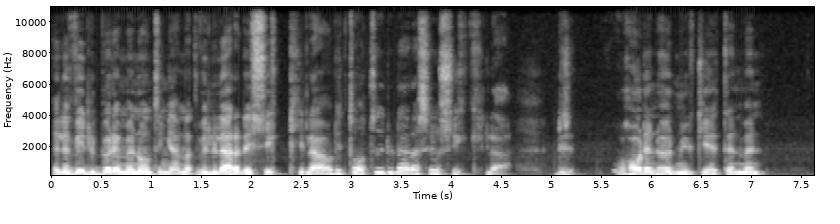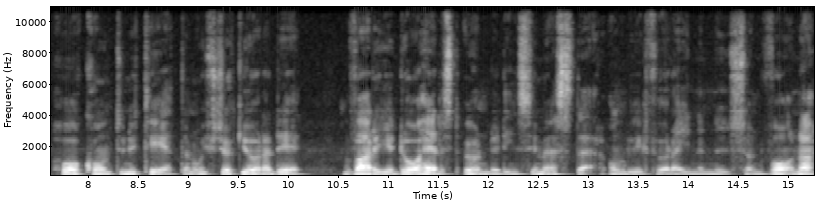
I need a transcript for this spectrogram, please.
Eller vill du börja med någonting annat? Vill du lära dig cykla? Och det tar tid att lära sig att cykla. ha den ödmjukheten men ha kontinuiteten och försök göra det varje dag helst under din semester. Om du vill föra in en ny sund vana.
